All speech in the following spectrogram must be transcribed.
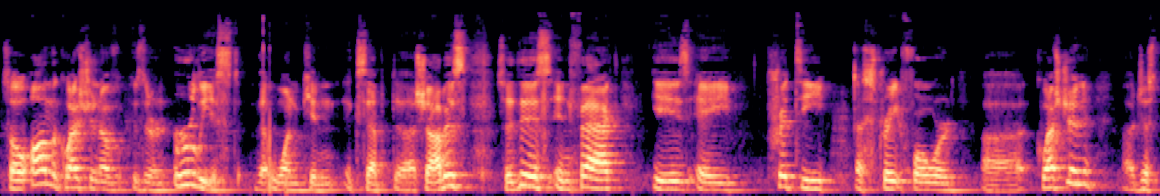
So, on the question of is there an earliest that one can accept uh, Shabbos? So, this, in fact, is a pretty uh, straightforward uh, question. Uh, just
